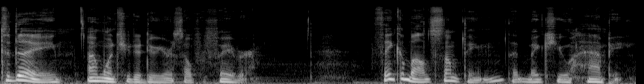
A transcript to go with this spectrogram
Today, I want you to do yourself a favor. Think about something that makes you happy.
